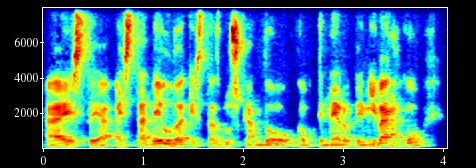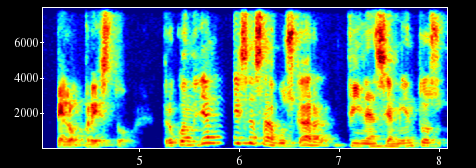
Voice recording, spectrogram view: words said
a, este, a esta deuda que estás buscando obtener de mi banco, te lo presto. Pero cuando ya empiezas a buscar financiamientos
